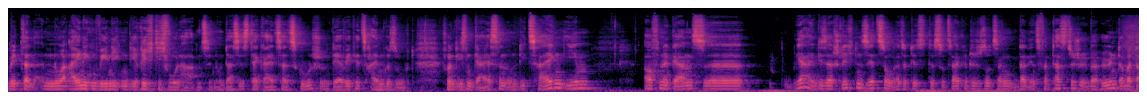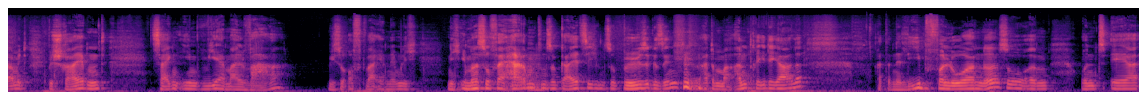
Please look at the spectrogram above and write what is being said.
mit dann nur einigen wenigen, die richtig wohlhabend sind. Und das ist der Geizhals Scrooge und der wird jetzt heimgesucht von diesen Geistern und die zeigen ihm auf eine ganz, äh, ja, in dieser schlichten Setzung, also das, das Sozialkritische sozusagen dann ins Fantastische überhöhend, aber damit beschreibend, zeigen ihm, wie er mal war. Wie so oft war er nämlich nicht immer so verhärmt mhm. und so geizig und so böse gesinnt. Er hatte mal andere Ideale, hat eine Liebe verloren, ne? so, ähm, und er,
